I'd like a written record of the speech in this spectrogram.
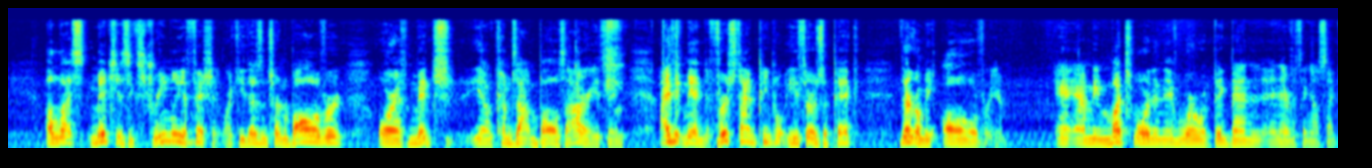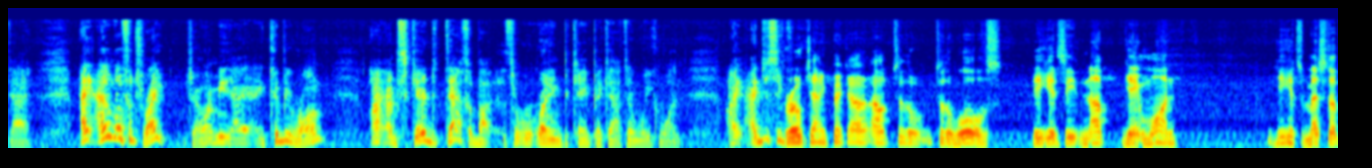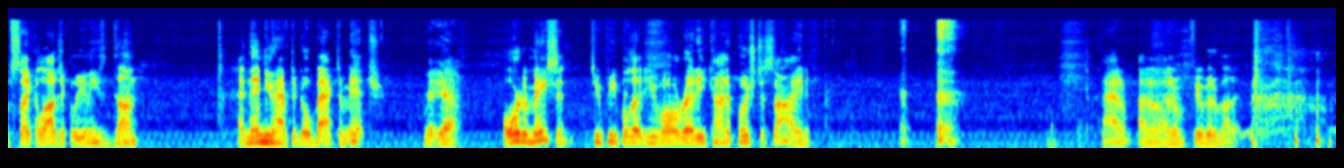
unless Mitch is extremely efficient, like he doesn't turn the ball over, or if Mitch, you know, comes out and balls out or anything, I think, man, the first time people he throws a pick, they're going to be all over him. And I mean, much more than they were with Big Ben and, and everything else like that. I, I don't know if it's right, Joe. I mean, I, I could be wrong. I, am scared to death about running Kenny Pick out there in week one. I, I just think throw Kenny Pick out, out to the to the Wolves. He gets eaten up game one. He gets messed up psychologically and he's done. And then you have to go back to Mitch. Yeah. Or to Mason, two people that you've already kind of pushed aside. I don't I don't I don't feel good about it.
